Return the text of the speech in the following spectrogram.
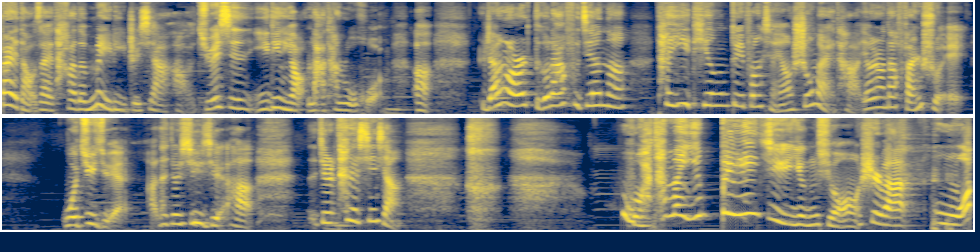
拜倒在他的魅力之下啊，决心一定要拉他入伙啊。然而德拉夫坚呢，他一听对方想要收买他，要让他反水，我拒绝啊，他就拒绝哈，就是他就心想，我他妈一悲剧英雄是吧？我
